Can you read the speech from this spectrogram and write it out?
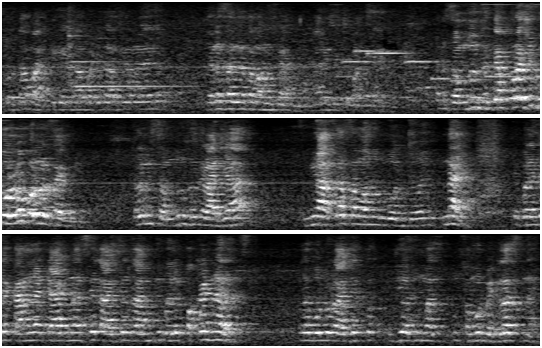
स्वतः भारतीय जनता पार्टीचा असल्यामुळे जनसंघाचा माणूस आहे आम्ही आर माणूस आहे त्याला समजून सध्या पुराशी बोललो बोललो साहेब मी. तर मी समजून सांगतो राजा मी असा असा माणूस बोलतोय नाही. ते पण त्या कानाला टॅग नसेल असेल तर आम्ही ते पहिले पकडणारच. त्याला बोललो राजा तो तुझी अजून माझं समोर भेटलाच नाही.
